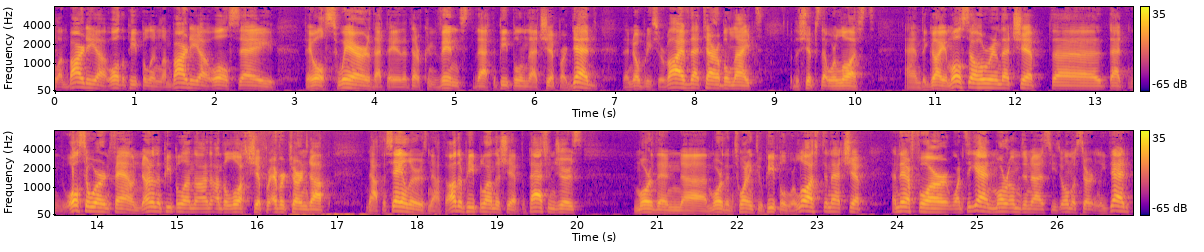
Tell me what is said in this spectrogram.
Lombardia, All the people in Lombardia all say, they all swear that, they, that they're convinced that the people in that ship are dead, that nobody survived that terrible night, the ships that were lost. And the Goyim also who were in that ship uh, that also weren't found. None of the people on the, on, on the lost ship were ever turned up not the sailors, not the other people on the ship, the passengers. More than, uh, more than 22 people were lost in that ship, and therefore, once again, more umdanas, he's almost certainly dead.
